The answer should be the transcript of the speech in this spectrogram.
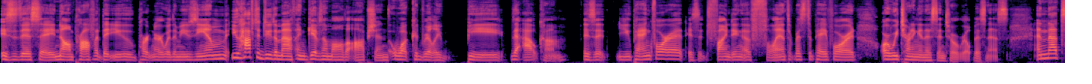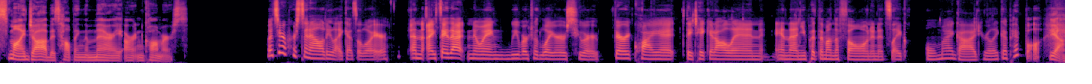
Is this a nonprofit that you partner with a museum? You have to do the math and give them all the options. What could really be the outcome? Is it you paying for it? Is it finding a philanthropist to pay for it? Or are we turning this into a real business? And that's my job is helping them marry art and commerce. What's your personality like as a lawyer? And I say that knowing we worked with lawyers who are very quiet, they take it all in, mm-hmm. and then you put them on the phone and it's like, oh my God, you're like a pit bull. Yeah.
